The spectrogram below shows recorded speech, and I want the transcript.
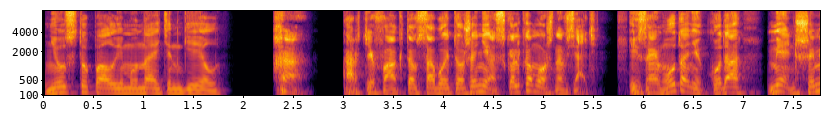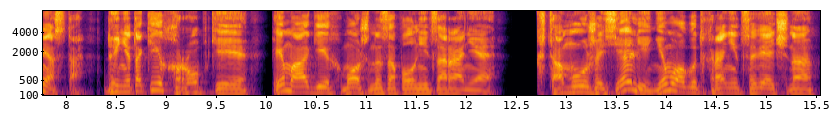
Не уступал ему Найтингейл. «Ха, артефактов с собой тоже несколько можно взять, и займут они куда меньше места, да и не такие хрупкие, и магии их можно заполнить заранее». К тому же зелья не могут храниться вечно.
